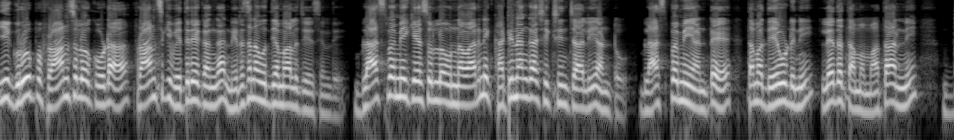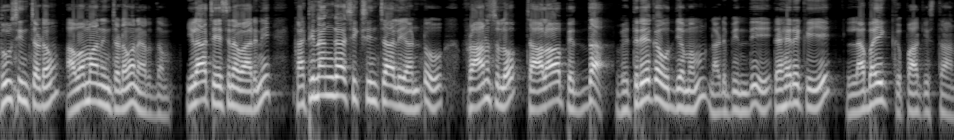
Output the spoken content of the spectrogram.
ఈ గ్రూప్ ఫ్రాన్స్లో కూడా ఫ్రాన్స్కి వ్యతిరేకంగా నిరసన ఉద్యమాలు చేసింది. బ్లాస్పమీ కేసుల్లో ఉన్న వారిని కఠినంగా శిక్షించాలి అంటూ. బ్లాస్పమీ అంటే తమ దేవుడిని లేదా తమ మతాన్ని దూషించడం అవమానించడం అని అర్థం. ఇలా చేసిన వారిని కఠినంగా శిక్షించాలి అంటూ ఫ్రాన్సులో చాలా పెద్ద వ్యతిరేక ఉద్యమం నడిపింది తెహరికి లబైక్ పాకిస్తాన్.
